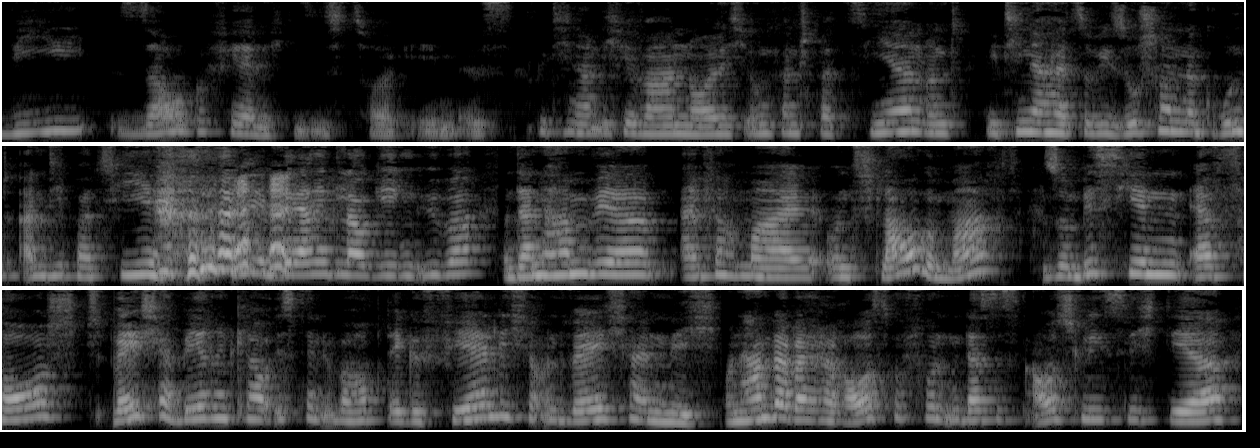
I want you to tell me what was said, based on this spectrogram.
wie saugefährlich dieses Zeug eben ist. Bettina und ich, wir waren neulich irgendwann spazieren und Bettina hat sowieso schon eine Grundantipathie dem Bärenklau gegenüber. Und dann haben wir einfach mal uns schlau gemacht, so ein bisschen erforscht, welcher Bärenklau ist denn überhaupt der gefährliche und welcher nicht. Und haben dabei herausgefunden, dass es ausschließlich der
